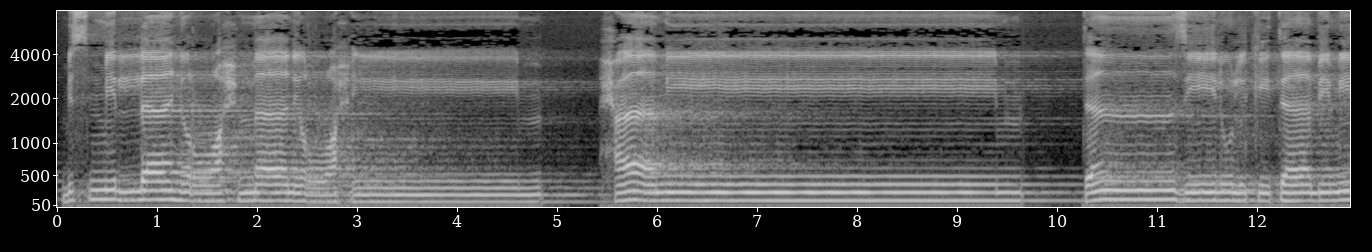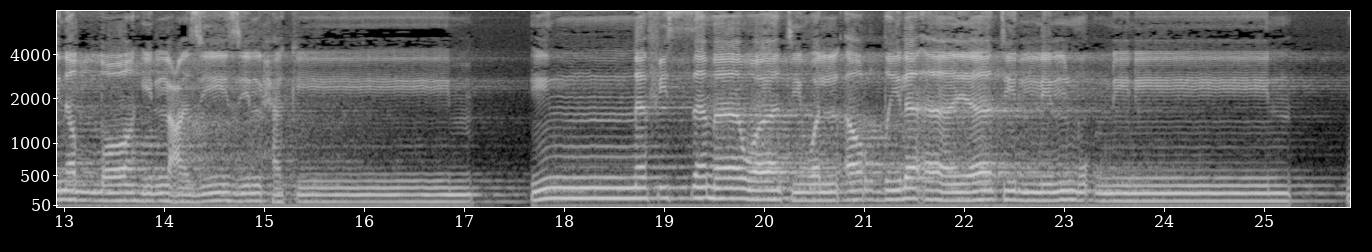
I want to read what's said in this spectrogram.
بسم الله الرحمن الرحيم. حميم. تنزيل الكتاب من الله العزيز الحكيم. إن في السماوات والأرض لآيات للمؤمنين.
